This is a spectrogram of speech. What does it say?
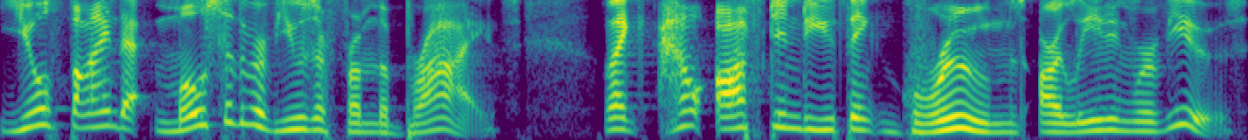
you'll find that most of the reviews are from the brides. Like, how often do you think grooms are leaving reviews?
